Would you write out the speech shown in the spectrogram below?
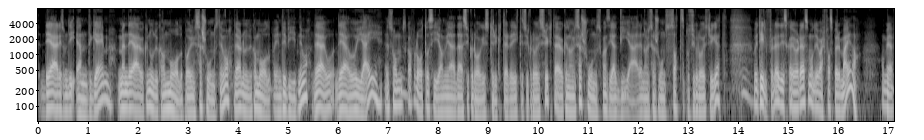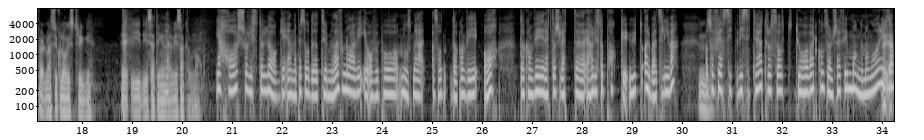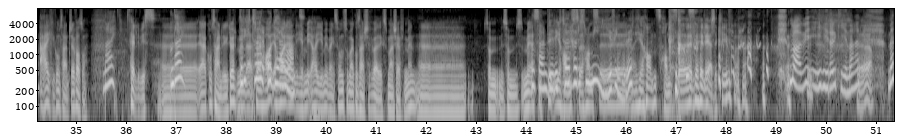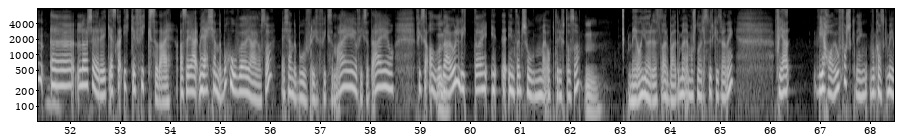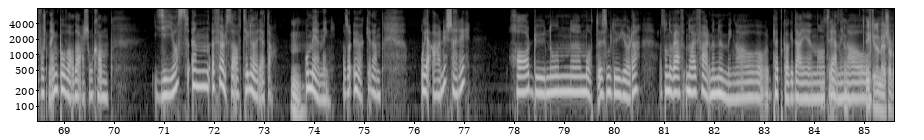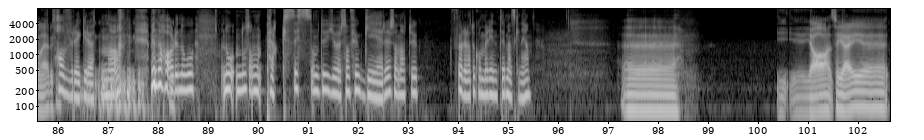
det er liksom the end game, men det er jo ikke noe du kan måle på organisasjonsnivå. Det er noe du kan måle på individnivå. Det er jo, det er jo jeg som skal få lov til å si om jeg, det er psykologisk trygt eller ikke psykologisk trygt. Det er jo ikke en organisasjon som kan si at vi er en organisasjon som satser på psykologisk trygghet. Og i tilfelle de skal gjøre det, så må de i hvert fall spørre meg, da. Om jeg føler meg psykologisk trygg eh, i de settingene vi snakker om nå. Jeg har så lyst til å lage en episode til med deg, for nå er vi over på noe som jeg Altså, da kan vi Åh! Da kan vi rett og slett eh, Jeg har lyst til å pakke ut arbeidslivet. Mm. Altså, for sitter, vi sitter her tross alt Du har vært konsernsjef i mange, mange år, jeg er ikke konsernsjef, altså. Nei. Heldigvis. Eh, Nei. Jeg er konserndirektør. Men Direktør, jeg har, og det er noe annet. Jeg har Jimmy Bengtsson, som er konsernsjef i Veidekke, som er sjefen min. eh, som, som, som Konserndirektør hans- høres hans, mye finere ut. I hans, hans lederteam. Nå er vi i hierarkiene her. ja, ja. Men uh, Lars Erik, jeg skal ikke fikse deg. Altså, jeg, men jeg kjenner behovet, jeg også. Jeg kjenner behov for å fikse meg, og fikse deg, og fikse alle. Mm. Det er jo litt av intensjonen med oppdrift også. Mm. Med å gjøre dette arbeidet med emosjonell styrketrening. For jeg, vi har jo forskning, ganske mye forskning på hva det er som kan gi oss en følelse av tilhørighet, da. Mm. Og mening. Altså øke den. Og jeg er nysgjerrig. Har du noen eh, måter som du gjør det? Altså nå er, nå er vi ferdig med numminga og pepperkakedeigen og treninga og Ikke noe mer chardonnay, liksom. havregrøten og Men har du noe, no, noe sånn praksis som du gjør som fungerer, sånn at du føler at du kommer inn til menneskene igjen? Uh, ja, så jeg eh,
